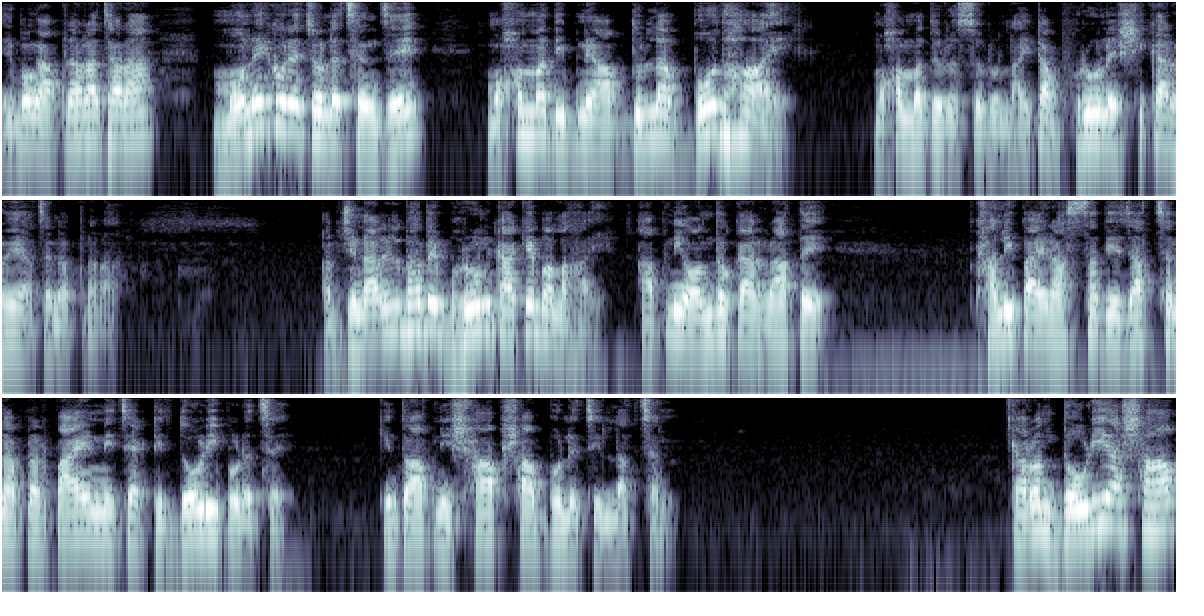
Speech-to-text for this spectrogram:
এবং আপনারা যারা মনে করে চলেছেন যে মোহাম্মদ ইবনে আবদুল্লাহ বোধ হয় মোহাম্মদুর রসুল্লাহ এটা ভ্রূণের শিকার হয়ে আছেন আপনারা। আর জেনারেলভাবে ভ্রূণ কাকে বলা হয়? আপনি অন্ধকার রাতে খালি পায়ে রাস্তা দিয়ে যাচ্ছেন, আপনার পায়ের নিচে একটি দড়ি পড়েছে, কিন্তু আপনি সাপ সাপ বলে চিল্লাচ্ছেন। কারণ দড়ি আর সাপ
